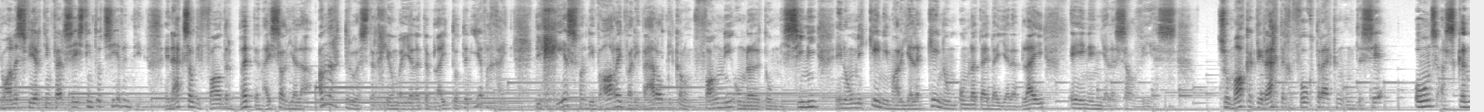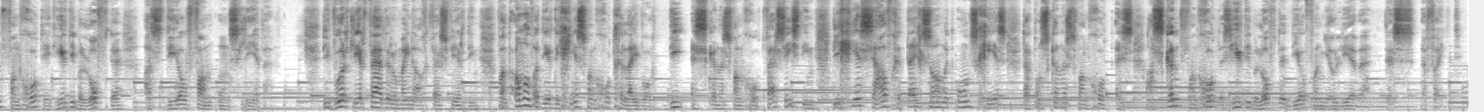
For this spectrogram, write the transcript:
Johannes 14 vers 16 tot 17. En ek sal die Vader bid en hy sal julle 'n ander trooster gee om by julle te bly tot in ewigheid. Die Gees van die waarheid wat die wêreld nie kan ontvang nie omdat dit hom nie sien nie en hom nie ken nie, maar julle ken hom omdat hy by julle bly en in julle sal wees. So maak ek die regte gevolgtrekking om te sê ons as kind van God het hierdie belofte as deel van ons lewe. Die woord leer verder Romeine 8 vers 14, want almal wat deur die Gees van God gelei word, die is kinders van God. Vers 16, die Gees self getuig saam met ons gees dat ons kinders van God is. As kind van God is hierdie belofte deel van jou lewe. Dis 'n feit.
